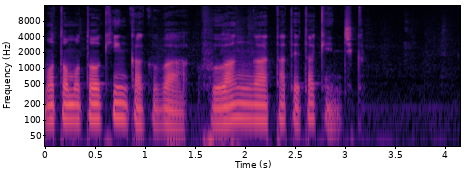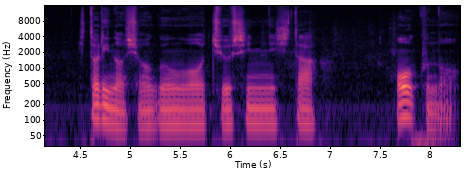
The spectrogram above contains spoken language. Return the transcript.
もともと金閣は不安が建てた建築。一人の将軍を中心にした多くの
